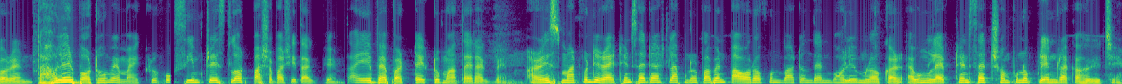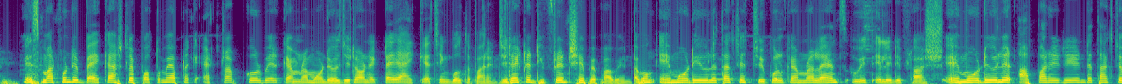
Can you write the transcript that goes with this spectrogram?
করেন, তাহলে এর বটমে মাইক্রোফোন সিম ট্রে স্লট পাশাপাশি থাকবে। তাই এই ব্যাপারটা একটু মাথায় রাখবেন। আর এই স্মার্টফোনটি রাইট হ্যান্ড সাইডে আসলে আপনারা পাবেন power off button then volume rocker এবং লেফট হ্যান্ড সাইড সম্পূর্ণ প্লেন রাখা হয়েছে। এই স্মার্টফোনটির ব্যাকে আসলে প্রথমে আপনাকে অ্যাট্রাক্ট করবে এর ক্যামেরা মডিউল যেটা অনেকটাই আই ক্যাচিং বলতে পারেন, যেটা একটা ডিফারেন্ট শেপে পাবেন এবং এই মডিউলে থাকছে triple camera lens with LED flash এই মডিউলের আপার এরিয়েন্টে থাকছে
